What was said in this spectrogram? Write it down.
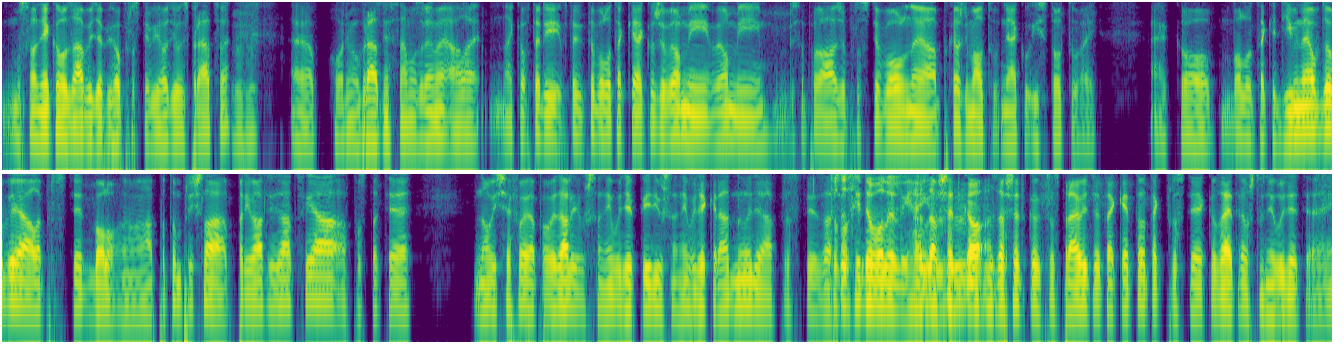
musel niekoho zabiť, aby ho proste vyhodili z práce. Uh-huh. Ja hovorím obrázne samozrejme, ale ako vtedy, vtedy to bolo také akože veľmi, veľmi, by som povedal, že proste voľné a každý mal tu nejakú istotu, hej. Ako, bolo také divné obdobie, ale proste bolo. No a potom prišla privatizácia a v podstate noví šéfovia povedali, už sa nebude piť, už sa nebude kradnúť a proste za Toto všetko, si dovolili, a hej? za všetko, Mhm. a za všetko, čo spravíte takéto, tak proste ako zajtra už tu nebudete. Hej.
